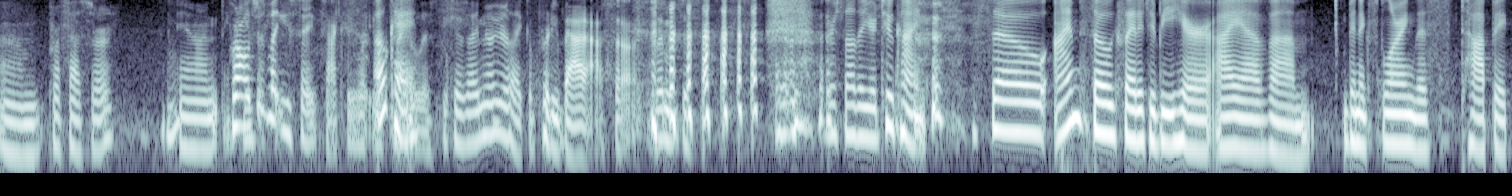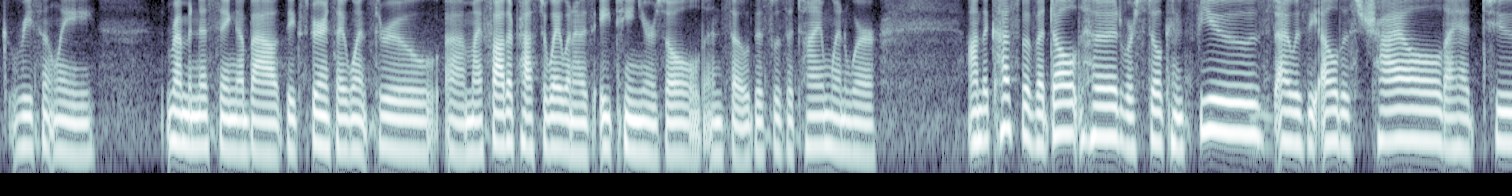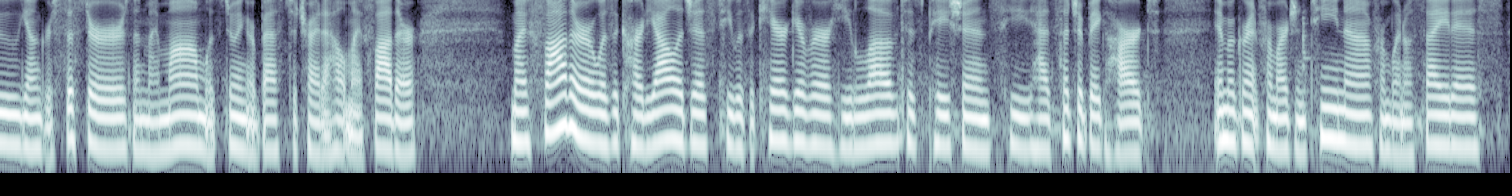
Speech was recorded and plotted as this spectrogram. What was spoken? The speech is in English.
um, professor. Mm, and well, I'll just let you say exactly what your okay. title is because I know you're like a pretty badass. So let me just. Griselda, you're too kind. So I'm so excited to be here. I have um, been exploring this topic recently, reminiscing about the experience I went through. Uh, my father passed away when I was 18 years old, and so this was a time when we're on the cusp of adulthood. We're still confused. I was the eldest child. I had two younger sisters, and my mom was doing her best to try to help my father my father was a cardiologist, he was a caregiver, he loved his patients, he had such a big heart, immigrant from Argentina, from Buenos Aires.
